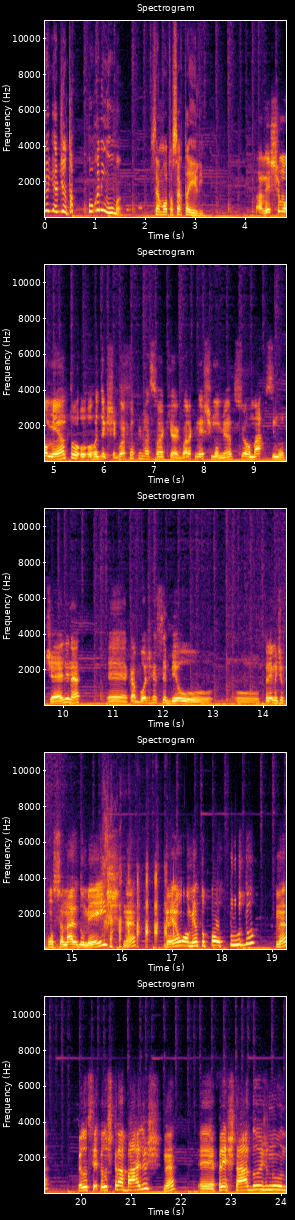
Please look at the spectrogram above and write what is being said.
não ia adiantar porra nenhuma se a moto acerta ele. Ah, neste momento, o, o Rodrigo, chegou a confirmação aqui agora que neste momento o senhor Marco Simoncelli, né, é, acabou de receber o, o prêmio de funcionário do mês, né? Ganhou um aumento poupudo, né? Pelos, pelos trabalhos, né? É, prestados no,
